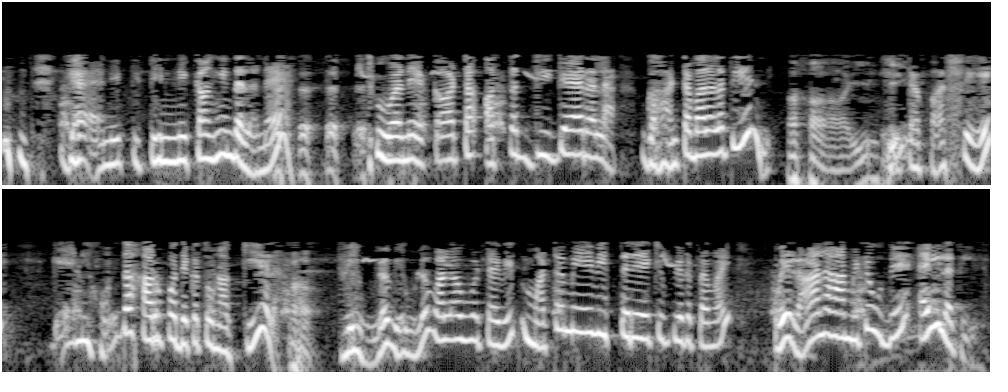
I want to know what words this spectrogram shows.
ගෑණිත් ඉතින් නිකන් ඉඳලා නෑ. තුවනේ කාට අත දිගෑරලා ගහන්ට බලලා තියෙන්නේ. ඊට පස්සේ ගෑණි හොඳ හරුප දෙක තුනක් කියලා වෙවුල වෙවුල වලව්වට ඇවිත් මට මේ විස්තරය කියපු එක තමයි ඔය රාලහාමිට උදේ ඇවිල්ලා තියෙන්නේ.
